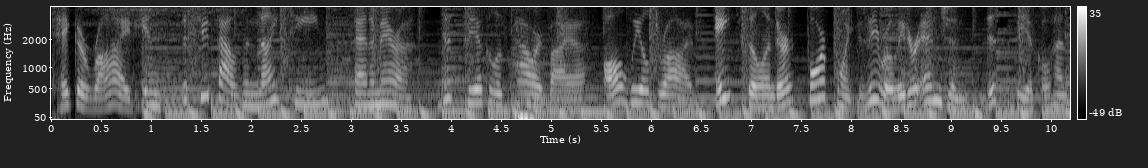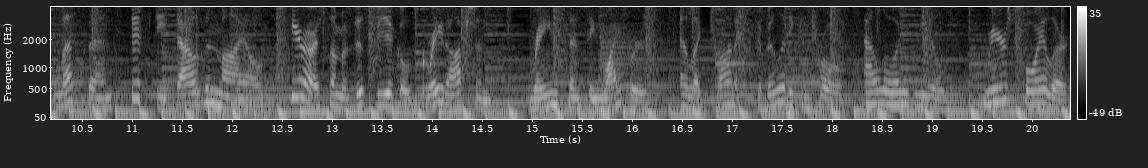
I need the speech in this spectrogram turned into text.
Take a ride in the 2019 Panamera. This vehicle is powered by a all-wheel drive, 8-cylinder, 4.0-liter engine. This vehicle has less than 50,000 miles. Here are some of this vehicle's great options. Rain-sensing wipers, electronic stability control, alloy wheels, rear spoiler,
